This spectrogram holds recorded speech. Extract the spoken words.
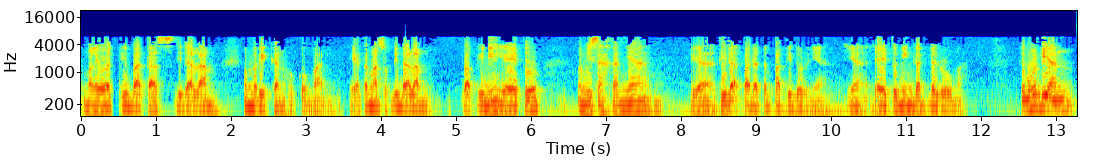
melewati batas di dalam memberikan hukuman. Ya, termasuk di dalam bab ini yaitu memisahkannya ya tidak pada tempat tidurnya, ya yaitu minggat dari rumah. Kemudian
